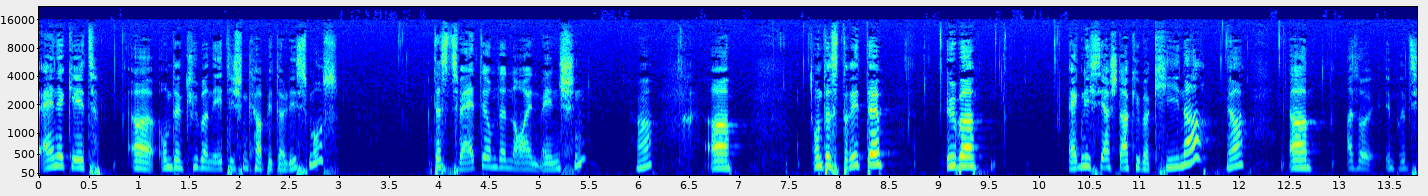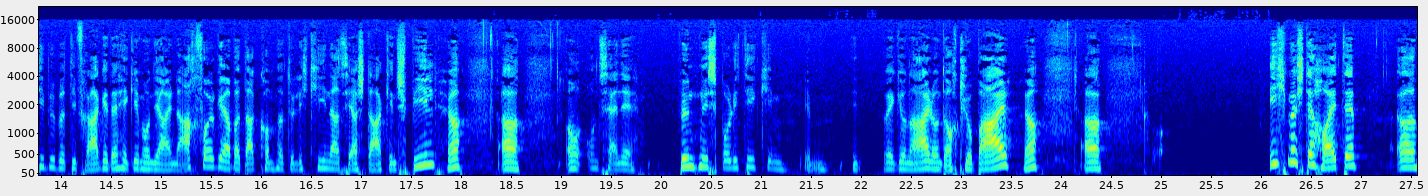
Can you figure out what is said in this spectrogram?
eine geht äh, um den kybernetischen Kapitalismus, das zweite um den neuen Menschen ja. Äh, und das dritte über eigentlich sehr stark über China. Ja. Also im Prinzip über die Frage der hegemonialen Nachfolge, aber da kommt natürlich China sehr stark ins Spiel ja, äh, und seine Bündnispolitik im, im, regional und auch global. Ja. Äh, ich möchte heute äh,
